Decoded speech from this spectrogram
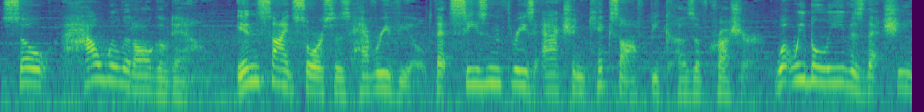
So, how will it all go down? Inside sources have revealed that Season 3's action kicks off because of Crusher. What we believe is that she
